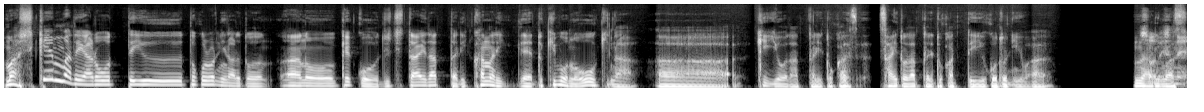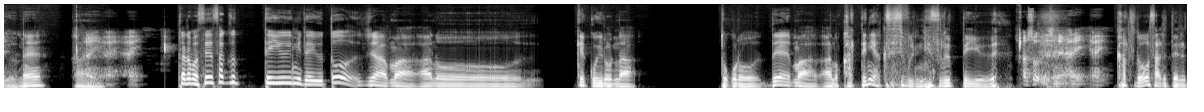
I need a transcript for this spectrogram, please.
まあ、試験までやろうっていうところになると、あの、結構自治体だったり、かなり、えっ、と、規模の大きな、あー企業だったりとか、サイトだったりとかっていうことには、なりますよね。はいはいはい。ただまあ制作っていう意味で言うと、じゃあまあ、あのー結構いろんなところで、まあ、あの、勝手にアクセシブルにするっていうあ、そうですね。はいはい。活動をされてるっ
